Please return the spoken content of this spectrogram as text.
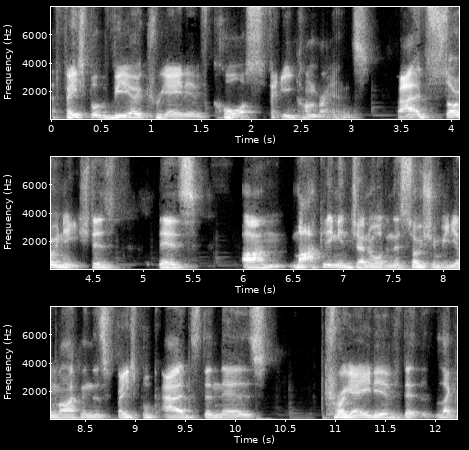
a Facebook video creative course for e-com brands, right? It's so niche. There's there's um, marketing in general, then there's social media marketing, there's Facebook ads, then there's creative. That like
